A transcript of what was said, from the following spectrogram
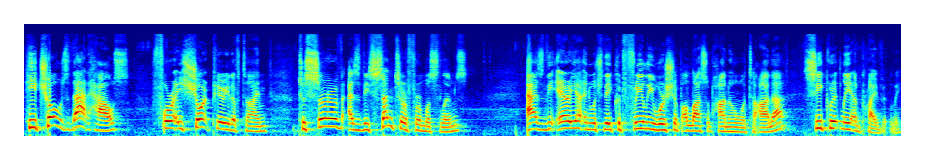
He chose that house for a short period of time to serve as the center for Muslims, as the area in which they could freely worship Allah subhanahu wa ta'ala, secretly and privately.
